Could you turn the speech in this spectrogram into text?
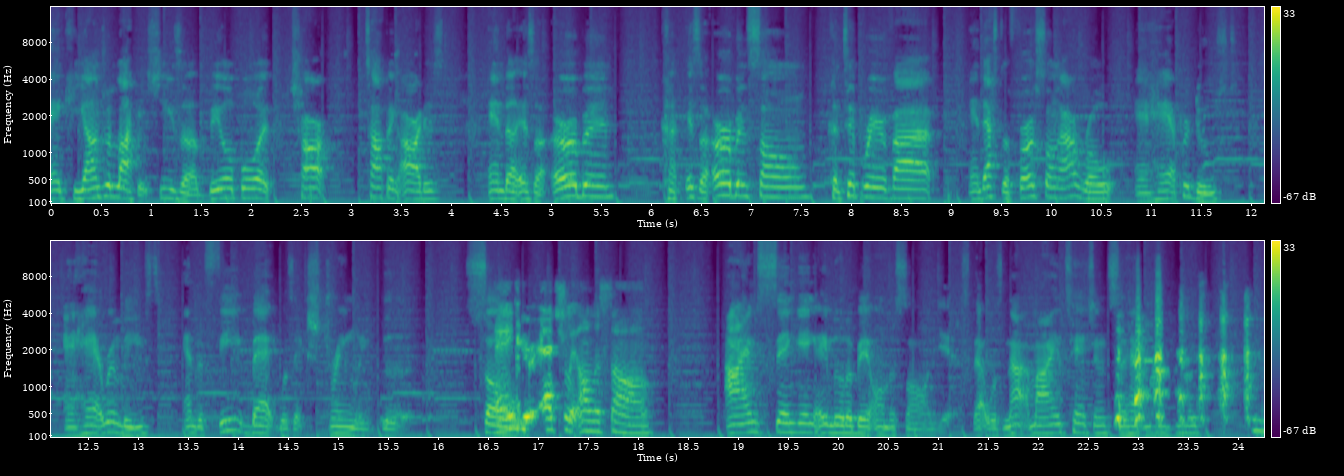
and Keandra Lockett. She's a Billboard chart topping artist, and uh, it's an urban it's an urban song, contemporary vibe, and that's the first song I wrote and had produced and had released, and the feedback was extremely good. So and you're actually on the song. I'm singing a little bit on the song. Yes, that was not my intention to have my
